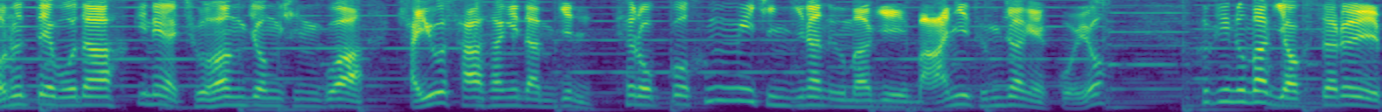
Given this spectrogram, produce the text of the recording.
어느 때보다 흑인의 저항 정신과 자유 사상이 담긴 새롭고 흥미진진한 음악이 많이 등장했고요. 흑인 음악 역사를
